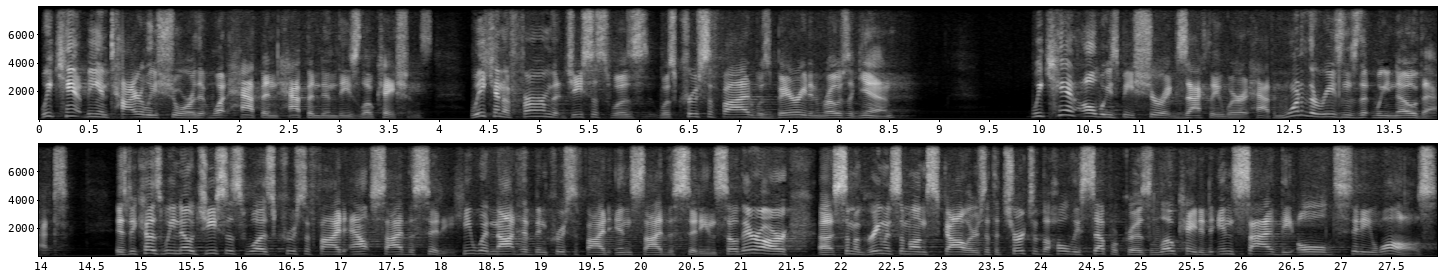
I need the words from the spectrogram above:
we can't be entirely sure that what happened happened in these locations. We can affirm that Jesus was, was crucified, was buried, and rose again we can't always be sure exactly where it happened. One of the reasons that we know that is because we know Jesus was crucified outside the city. He would not have been crucified inside the city. And so there are uh, some agreements among scholars that the Church of the Holy Sepulchre is located inside the old city walls.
